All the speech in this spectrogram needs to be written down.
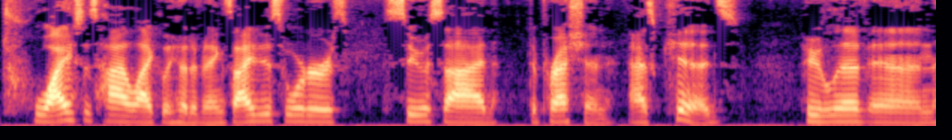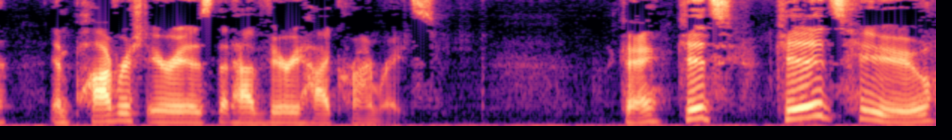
twice as high likelihood of anxiety disorders, suicide, depression as kids who live in impoverished areas that have very high crime rates. Okay? Kids kids who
